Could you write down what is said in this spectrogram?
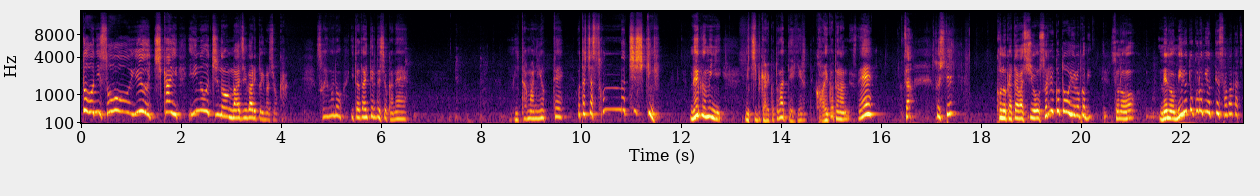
当にそういう近い命の交わりと言いましょうかそういうものをいただいてるでしょうかね。御霊によって私はそんな知識に恵みに導かれることができるこういうことなんですね。さあそしてこの方は死を恐れることを喜びその目の見るところによって裁かず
